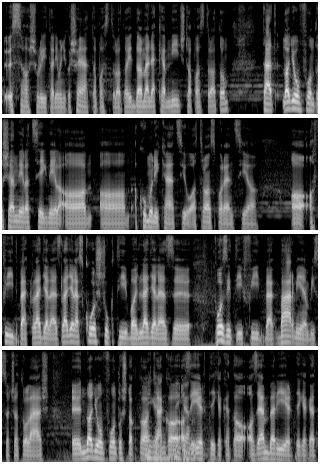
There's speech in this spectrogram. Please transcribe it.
összehasonlítani mondjuk a saját tapasztalataiddal, mert nekem nincs tapasztalatom. Tehát nagyon fontos ennél a cégnél a, a, a kommunikáció, a transzparencia, a, a feedback legyen ez, legyen ez konstruktív, vagy legyen ez pozitív feedback, bármilyen visszacsatolás. Nagyon fontosnak tartják Igen, a, az igen. értékeket, a, az emberi értékeket.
